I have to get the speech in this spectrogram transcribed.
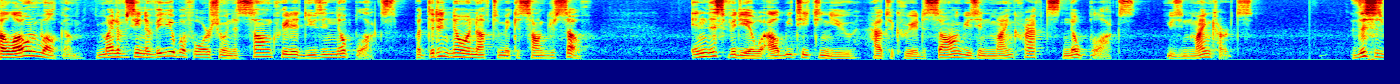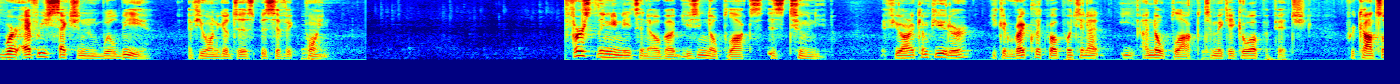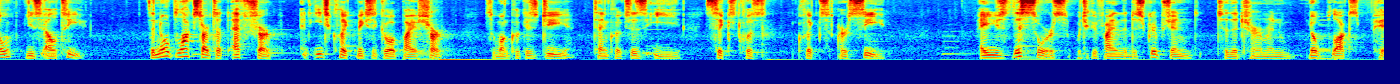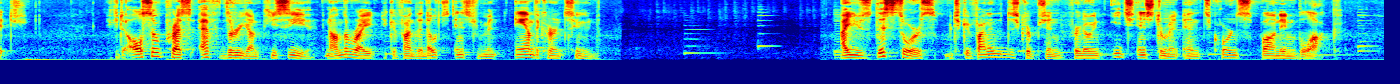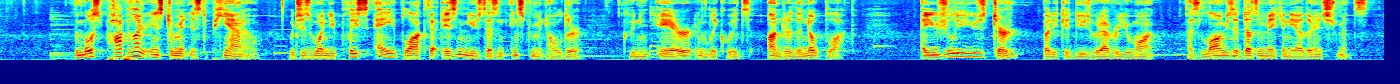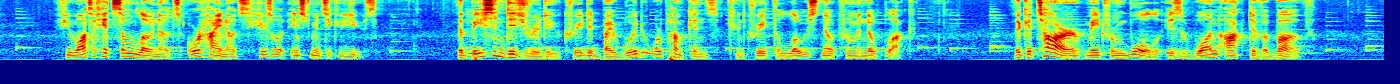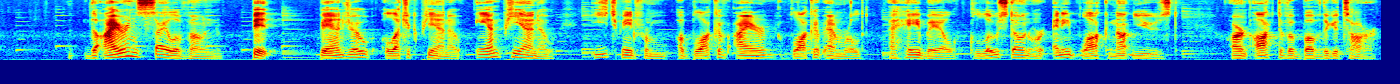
Hello and welcome. You might have seen a video before showing a song created using note blocks, but didn't know enough to make a song yourself. In this video, I'll be teaching you how to create a song using Minecraft's note blocks, using minecarts. This is where every section will be, if you want to go to a specific point. First thing you need to know about using note blocks is tuning. If you're on a computer, you can right click while pointing at a note block to make it go up a pitch. For console, use LT. The note block starts at F sharp, and each click makes it go up by a sharp. So 1 click is G, 10 clicks is E, 6 clicks, clicks are C. I use this source, which you can find in the description, to determine note block's pitch. You could also press F3 on PC, and on the right, you can find the note's instrument and the current tune. I use this source, which you can find in the description, for knowing each instrument and its corresponding block. The most popular instrument is the piano, which is when you place any block that isn't used as an instrument holder, including air and liquids, under the note block. I usually use dirt, but you could use whatever you want, as long as it doesn't make any other instruments. If you want to hit some low notes or high notes, here's what instruments you could use. The bass and didgeridoo created by wood or pumpkins can create the lowest note from a note block. The guitar, made from wool, is one octave above. The iron xylophone, bit, banjo, electric piano, and piano, each made from a block of iron, a block of emerald, a hay bale, glowstone, or any block not used, are an octave above the guitar.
